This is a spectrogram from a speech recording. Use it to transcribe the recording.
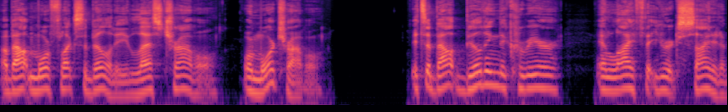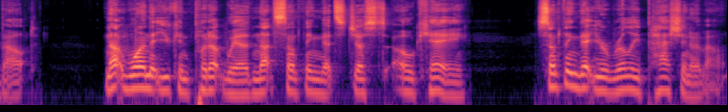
about more flexibility, less travel, or more travel. It's about building the career and life that you're excited about. Not one that you can put up with, not something that's just okay, something that you're really passionate about.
